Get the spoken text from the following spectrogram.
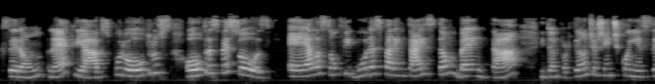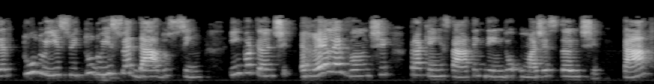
que serão, né, criados por outros, outras pessoas. Elas são figuras parentais também, tá? Então é importante a gente conhecer tudo isso e tudo isso é dado, sim, importante, relevante para quem está atendendo uma gestante tá?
